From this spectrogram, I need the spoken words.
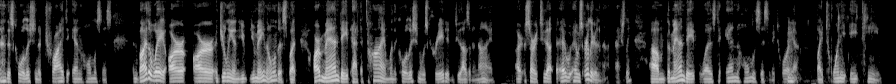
this coalition to try to end homelessness. And by the way, our our Julian, you, you may know this, but our mandate at the time when the coalition was created in 2009, or sorry, two, it was earlier than that actually. Um, the mandate was to end homelessness in Victoria mm. by 2018.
